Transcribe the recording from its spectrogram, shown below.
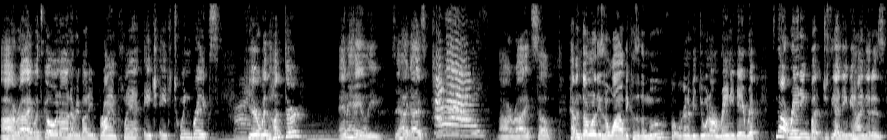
All right, what's going on, everybody? Brian Plante, HH Twin Breaks, Hi. here with Hunter and Haley. Say hi, guys. Hi guys. All right, so haven't done one of these in a while because of the move, but we're gonna be doing our rainy day rip. It's not raining, but just the idea behind it is,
